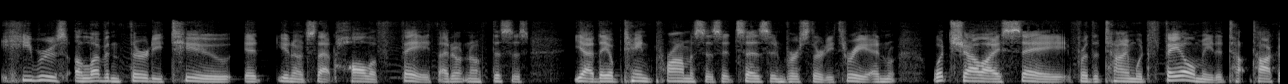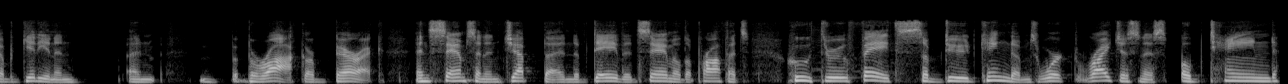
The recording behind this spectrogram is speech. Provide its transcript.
Hebrews 11:32, it you know it's that hall of faith. I don't know if this is yeah, they obtained promises. It says in verse 33, and what shall I say for the time would fail me to t- talk of Gideon and and Barak or Barak and Samson and Jephthah and of David, Samuel the prophets who through faith subdued kingdoms, worked righteousness, obtained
